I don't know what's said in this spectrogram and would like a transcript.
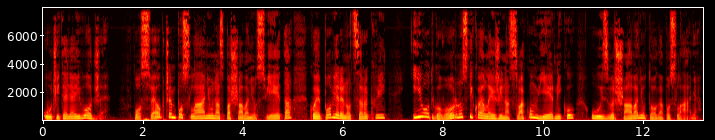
učitelja i vođe, o sveopćem poslanju na spašavanju svijeta koje je povjereno crkvi i o odgovornosti koja leži na svakom vjerniku u izvršavanju toga poslanja.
